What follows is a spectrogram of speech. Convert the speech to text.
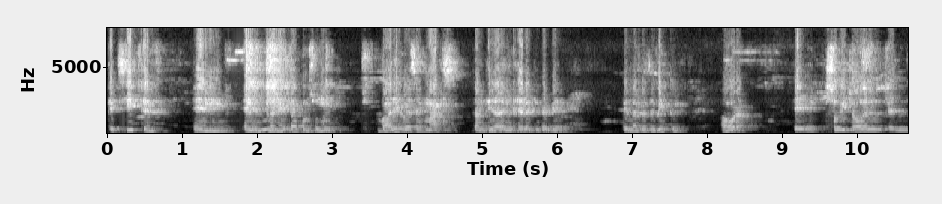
que existen en, en el planeta consumen varias veces más cantidad de energía eléctrica que, que la red de Bitcoin. Ahora, eh, soy yo el, el,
